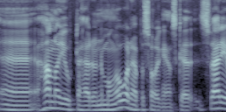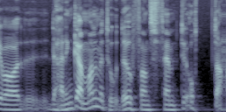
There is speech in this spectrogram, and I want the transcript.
Eh, han har gjort det här under många år här på Sahlgrenska. Sverige var, det här är en gammal metod. Det uppfanns 58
